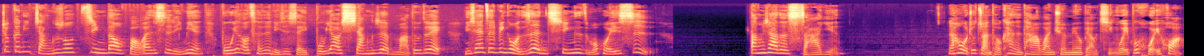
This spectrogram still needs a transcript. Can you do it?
就跟你讲说，进到保安室里面，不要承认你是谁，不要相认嘛，对不对？你现在这边跟我认亲是怎么回事？当下的傻眼，然后我就转头看着他，完全没有表情，我也不回话。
